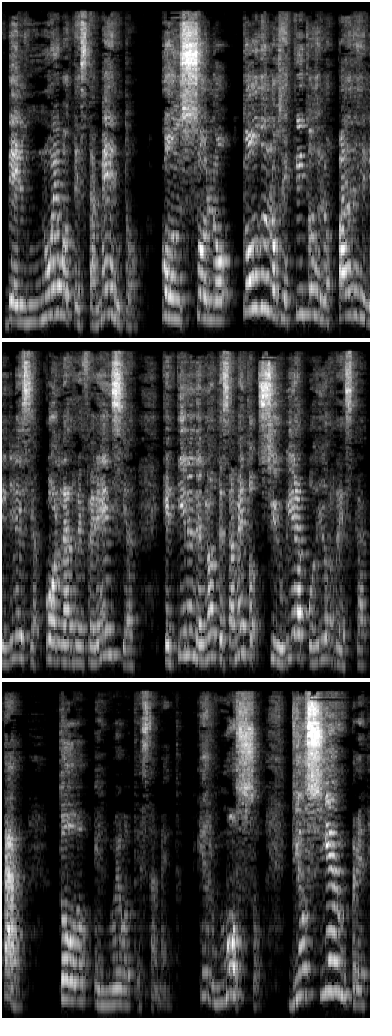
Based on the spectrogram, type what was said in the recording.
del Nuevo Testamento, con solo todos los escritos de los padres de la iglesia, con las referencias que tienen del Nuevo Testamento, se hubiera podido rescatar todo el Nuevo Testamento. Qué hermoso. Dios siempre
